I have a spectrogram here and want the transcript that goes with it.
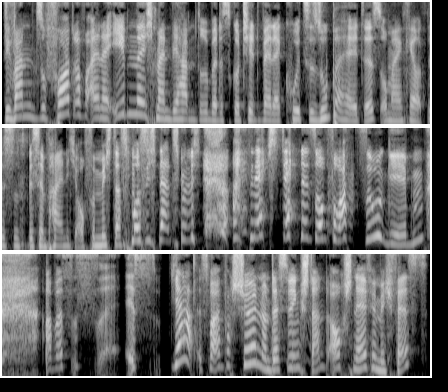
Wir waren sofort auf einer Ebene. Ich meine, wir haben darüber diskutiert, wer der coolste Superheld ist. Oh mein Gott, das ist ein bisschen peinlich auch für mich. Das muss ich natürlich an der Stelle sofort zugeben. Aber es ist, ist, ja, es war einfach schön und deswegen stand auch schnell für mich fest,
